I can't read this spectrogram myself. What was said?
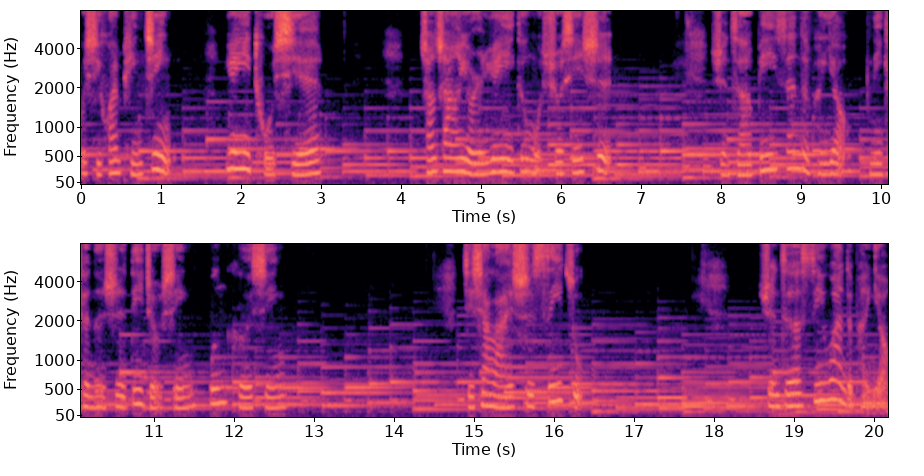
我喜欢平静，愿意妥协。常常有人愿意跟我说心事。选择 B 三的朋友，你可能是第九型温和型。接下来是 C 组，选择 C one 的朋友，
